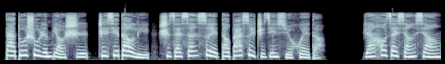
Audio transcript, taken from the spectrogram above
大多数人表示，这些道理是在三岁到八岁之间学会的。然后再想想，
